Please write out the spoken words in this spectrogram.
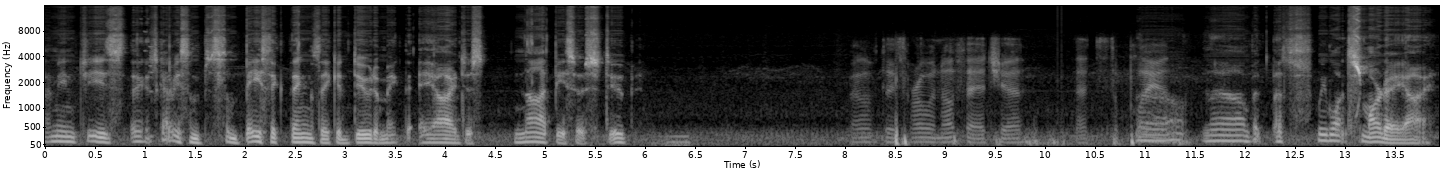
I mean, geez, there's got to be some some basic things they could do to make the AI just not be so stupid. Well, if they throw enough at you, that's the plan. No, no, but that's we want smart AI.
